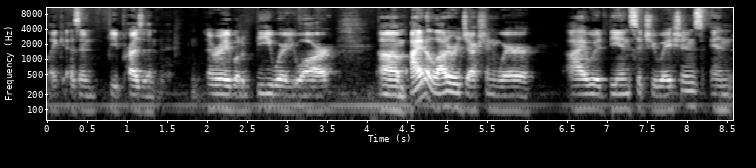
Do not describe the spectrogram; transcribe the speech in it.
like as in be present never able to be where you are. Um, I had a lot of rejection where I would be in situations and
